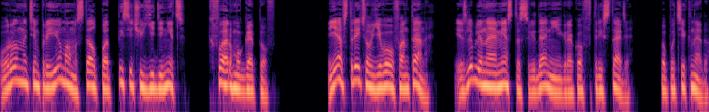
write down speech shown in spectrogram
Урон этим приемом стал под тысячу единиц. К фарму готов. Я встретил его у фонтана. Излюбленное место свиданий игроков в три стаде. По пути к Неду.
